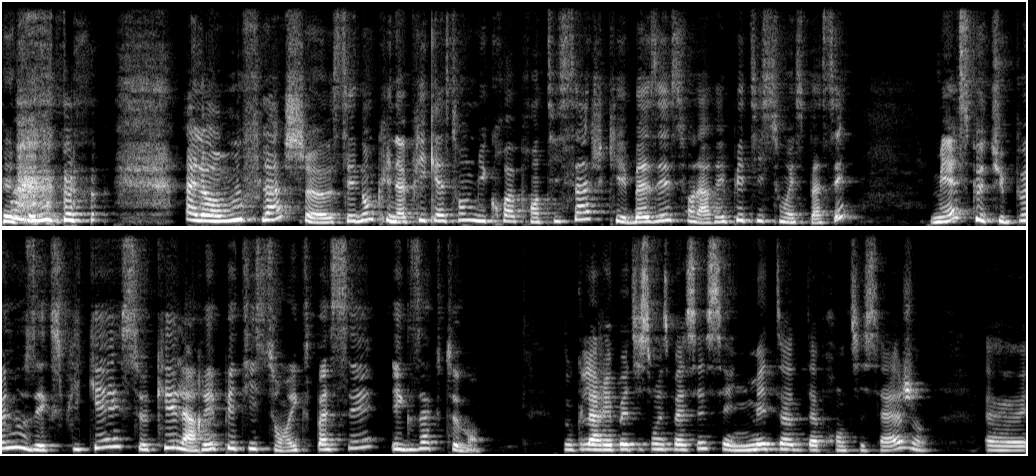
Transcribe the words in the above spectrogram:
Alors, WooFlash, euh, c'est donc une application de micro-apprentissage qui est basée sur la répétition espacée. Mais est-ce que tu peux nous expliquer ce qu'est la répétition espacée exactement? Donc, la répétition espacée, c'est une méthode d'apprentissage. Euh,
